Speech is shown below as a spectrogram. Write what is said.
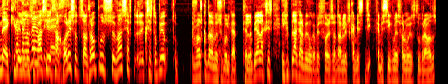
ναι, και είναι λίγο σε Καταλαβαίνω φάση τι λες. θα χωρίσω τους ανθρώπους σε βάση αυτό. ε, Ξέρεις, το οποίο προφανώς καταλαβαίνω συμβολικά τι θέλει να πει, αλλά ξέρεις, έχει πλάκα ρε παιδί μου κάποιες φορές όταν βλέπεις κάποιες συγκεκριμένες εφαρμογές αυτού του πράγματος.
